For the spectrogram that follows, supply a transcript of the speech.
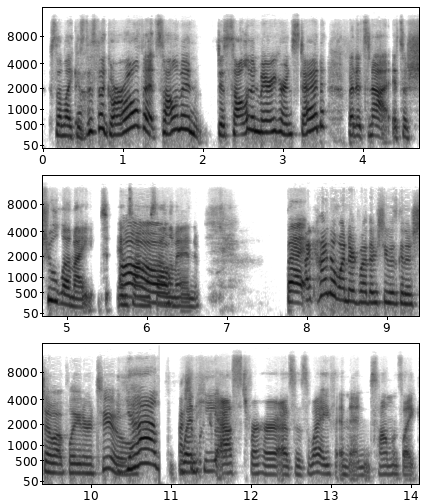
because I'm like, is this a girl that Solomon? Does Solomon marry her instead? But it's not. It's a Shulamite in Song of Oh. Solomon. But I kind of wondered whether she was going to show up later too. yeah, I when he asked for her as his wife, and then Solomon's like,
